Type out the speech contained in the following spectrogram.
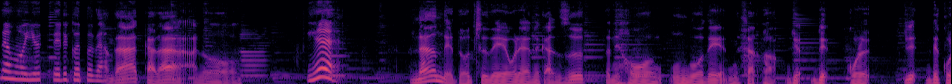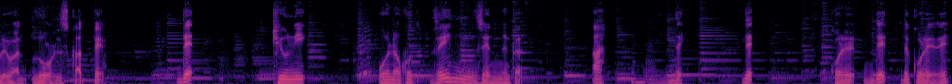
でも言ってることが。だから、あの、ねなんで途中で俺はなんかずっと日本語で、なんか、あ、で、で、これ、で、で、これはどうですかって。で、急に、俺のこと、全然なんか、あ、で、で、これ、で、で、これね、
